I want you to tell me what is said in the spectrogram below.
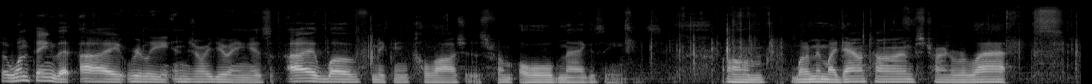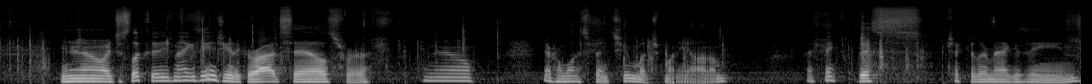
So one thing that I really enjoy doing is I love making collages from old magazines. Um, when I'm in my downtimes, trying to relax, you know, I just look through these magazines. You get at garage sales for, you know, you never want to spend too much money on them. I think this particular magazine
